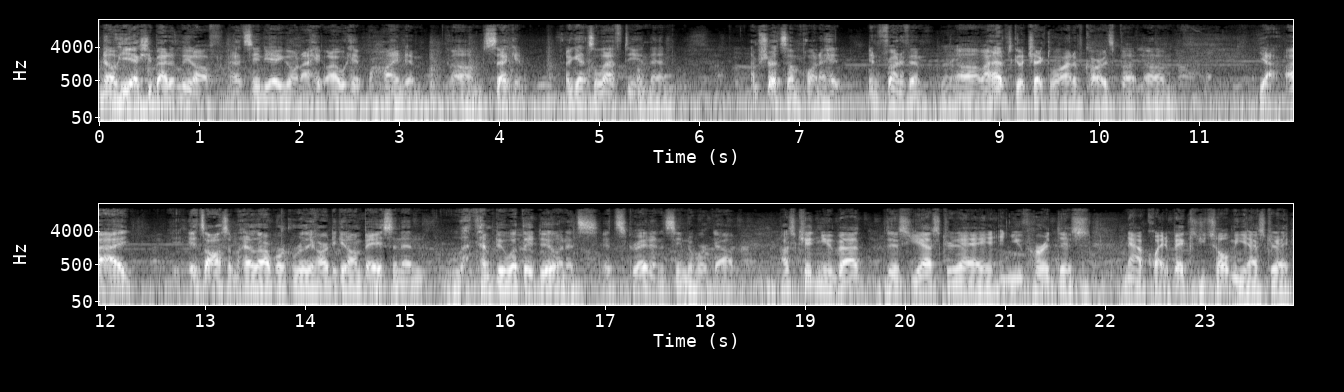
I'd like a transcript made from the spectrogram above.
No, he actually batted leadoff at San Diego, and I I would hit behind him um, second against a lefty, and then I'm sure at some point I hit in front of him. Right. Um, I have to go check the line of cards, but um, yeah, I, I, it's awesome I work really hard to get on base, and then let them do what they do, and it's it's great, and it seemed to work out. I was kidding you about this yesterday, and you've heard this now quite a bit because you told me yesterday.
